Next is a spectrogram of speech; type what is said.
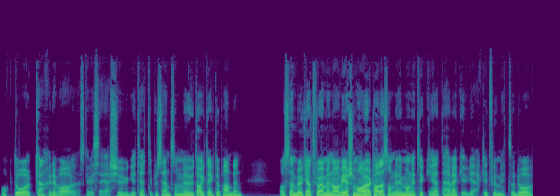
Och då kanske det var, ska vi säga, 20-30 procent som överhuvudtaget räckte upp handen. Och sen brukar jag alltid fråga, men av er som har hört talas om det, hur många tycker att det här verkar ju jäkligt flummigt? Och då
